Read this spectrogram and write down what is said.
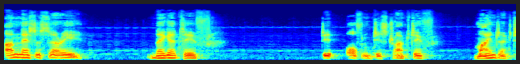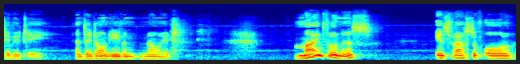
unnecessary, negative, often destructive mind activity, and they don't even know it. Mindfulness is, first of all,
